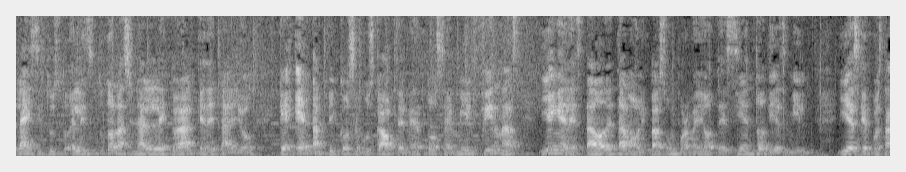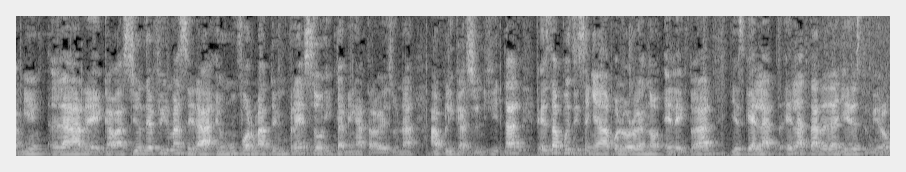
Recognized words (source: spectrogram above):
la instituto, el Instituto Nacional Electoral que detalló que en Tampico se busca obtener 12 mil firmas y en el estado de Tamaulipas un promedio de 110 mil. Y es que pues también la recabación de firmas será en un formato impreso y también a través de una aplicación digital. Está pues diseñada por el órgano electoral y es que en la, en la tarde de ayer estuvieron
